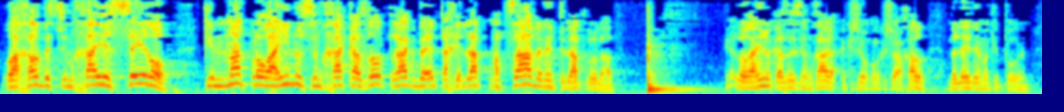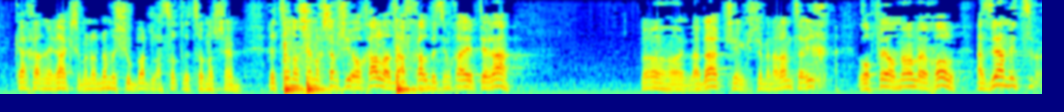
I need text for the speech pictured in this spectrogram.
הוא אכל בשמחה יסיירו, כמעט לא ראינו שמחה כזאת רק בעת אכילת מצה ונטילת לולב. לא ראינו כזה שמחה כשהוא, כשהוא אכל בליל יום הכיפורים. ככה נראה כשבן אדם משובד לעשות רצון השם. רצון השם עכשיו שהוא יאכל, אז אכל בשמחה יתרה. לא, לדעת שכשבן אדם צריך, רופא אומר לאכול, אז זה המצווה,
